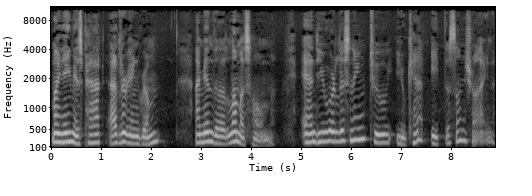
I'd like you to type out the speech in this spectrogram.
My name is Pat Adler Ingram. I'm in the Lummis home, and you are listening to You Can't Eat the Sunshine.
